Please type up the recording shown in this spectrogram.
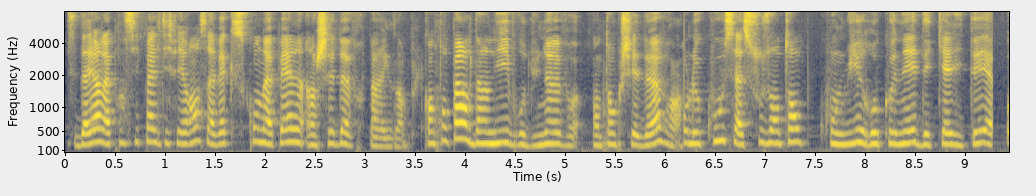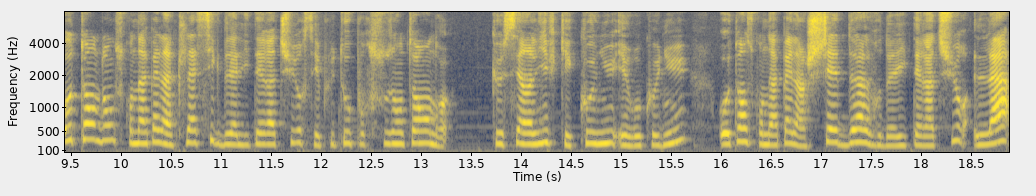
C'est d'ailleurs la principale différence avec ce qu'on appelle un chef-d'œuvre par exemple. Quand on parle d'un livre ou d'une œuvre en tant que chef-d'œuvre, pour le coup, ça sous-entend qu'on lui reconnaît des qualités. Autant donc ce qu'on appelle un classique de la littérature, c'est plutôt pour sous-entendre que c'est un livre qui est connu et reconnu, autant ce qu'on appelle un chef-d'œuvre de la littérature, là,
